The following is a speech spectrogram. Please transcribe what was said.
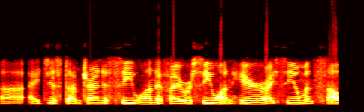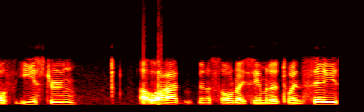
Uh, I just I'm trying to see one. If I ever see one here, I see them in southeastern a lot, Minnesota. I see them in the Twin Cities.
